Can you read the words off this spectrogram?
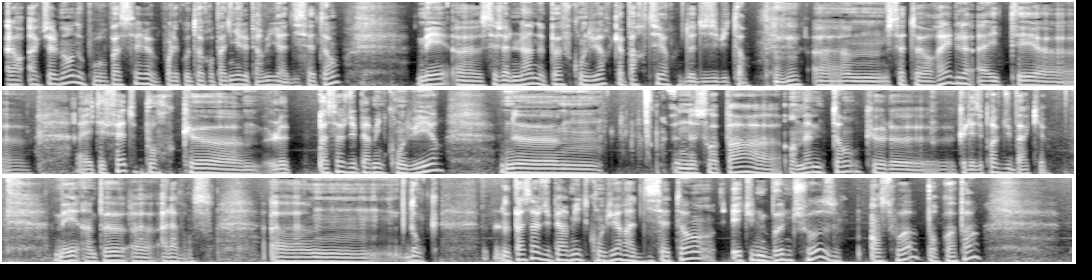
Alors actuellement, nous pouvons passer pour les conduites accompagnées le permis à 17 ans, mais euh, ces jeunes-là ne peuvent conduire qu'à partir de 18 ans. Mhm. Euh, cette règle a été euh, a été faite pour que le passage du permis de conduire ne ne soit pas en même temps que le que les épreuves du bac, mais un peu euh, à l'avance. Euh, donc le passage du permis de conduire à 17 ans est une bonne chose en soi, pourquoi pas.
